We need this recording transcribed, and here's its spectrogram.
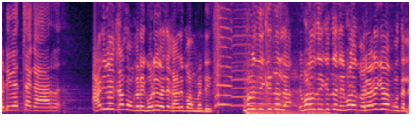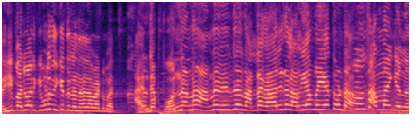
കൊടിവെച്ച കാറ്. അരി വെക്കാൻ നോക്കണേ കൊടി വെച്ച കാര്യം പോകാൻ വേണ്ടി ഇവിടെ നിൽക്കുന്നില്ല ഇവിടെ നിൽക്കുന്നില്ല ഇവിടെ പരിപാടിക്ക് പോകത്തില്ല ഈ പരിപാടിക്ക് ഇവിടെ നിൽക്കുന്നില്ല നേതാവായിട്ട് പോകാൻ എന്റെ പൊന്നെണ്ണ അണ്ണൻ ഇതിന്റെ നല്ല കാര്യങ്ങൾ അറിയാൻ വയ്യാത്തോണ്ടാ. സമ്മതിക്കുന്നു.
